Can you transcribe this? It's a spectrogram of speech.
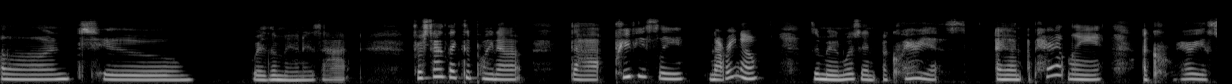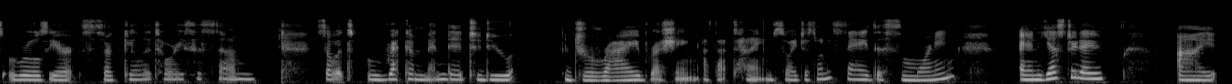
on to where the moon is at. First, I'd like to point out that previously, not right now, the moon was in Aquarius. And apparently, Aquarius rules your circulatory system. So it's recommended to do dry brushing at that time. So I just want to say this morning and yesterday, I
